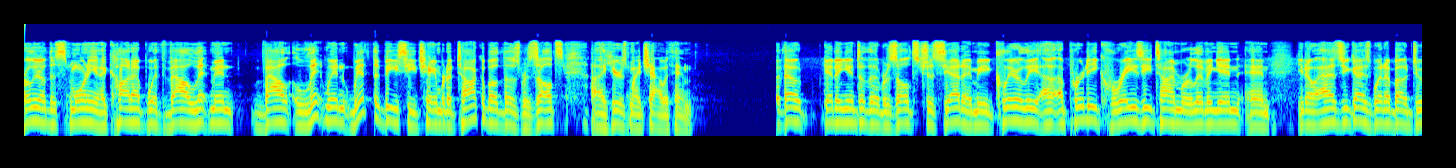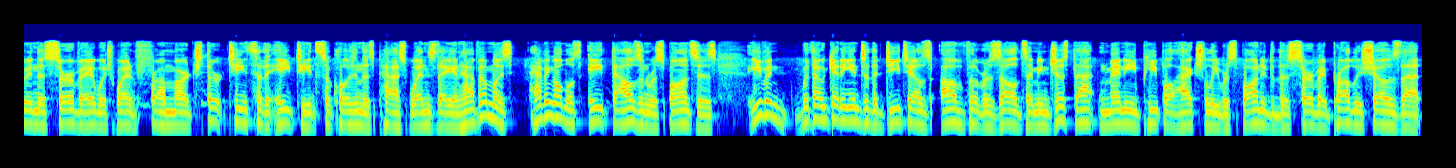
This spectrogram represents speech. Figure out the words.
Earlier this morning, I caught up with Val Litwin, Val Litwin with the BC Chamber to talk about those results. Uh, here's my chat with him. Without getting into the results just yet, I mean, clearly a, a, pretty crazy time we're living in. And, you know, as you guys went about doing this survey, which went from March 13th to the 18th, so closing this past Wednesday, and have almost, having almost 8,000 responses, even without getting into the details of the results, I mean, just that many people actually responding to this survey probably shows that,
